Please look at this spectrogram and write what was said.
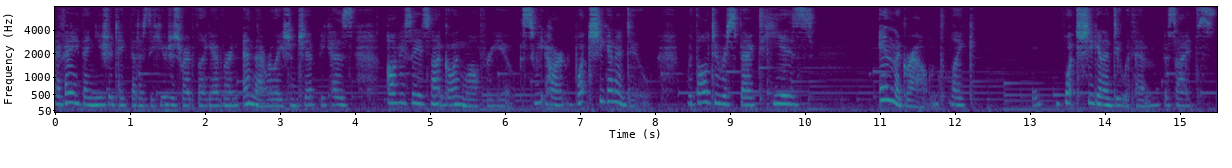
If anything, you should take that as the hugest red flag ever and end that relationship because obviously it's not going well for you. Sweetheart, what's she gonna do? With all due respect, he is in the ground. Like, what's she gonna do with him besides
